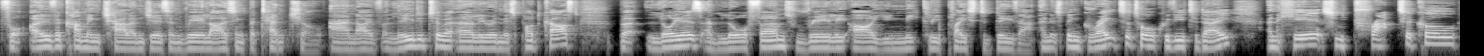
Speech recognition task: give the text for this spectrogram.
for overcoming challenges and realizing potential. And I've alluded to it earlier in this podcast, but lawyers and law firms really are uniquely placed to do that. And it's been great to talk with you today and hear some practical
